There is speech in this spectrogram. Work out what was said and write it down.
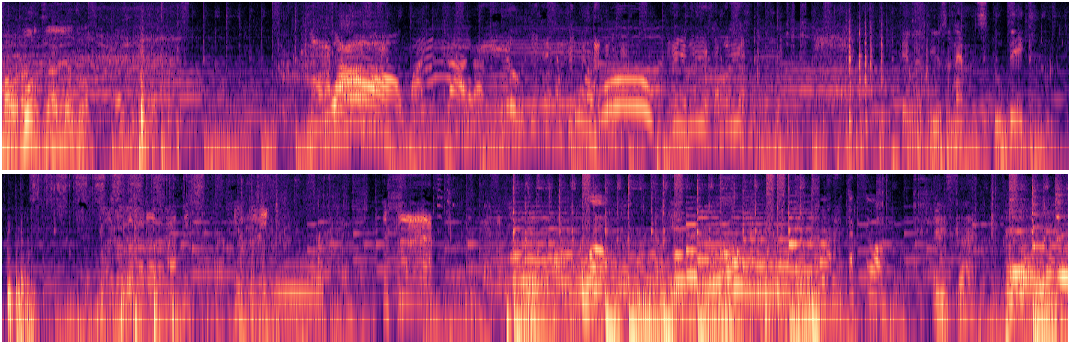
Маура. Борт залезла. Вау, май гад, Женя, оборвешь, оборвешь. Okay, we have to use a net. It's too big. Вау! Это кто? Ты как?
